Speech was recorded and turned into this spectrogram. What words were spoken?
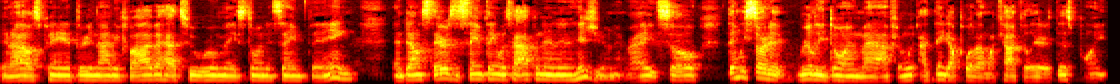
And I was paying three ninety five. I had two roommates doing the same thing. And downstairs the same thing was happening in his unit, right? So then we started really doing math. And we, I think I pulled out my calculator at this point.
